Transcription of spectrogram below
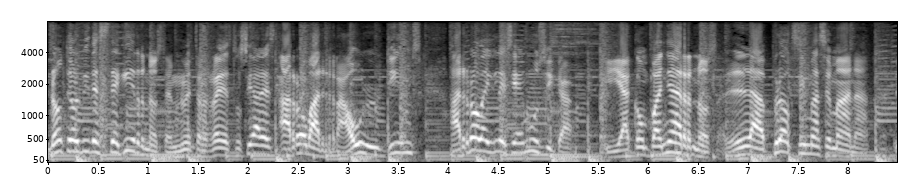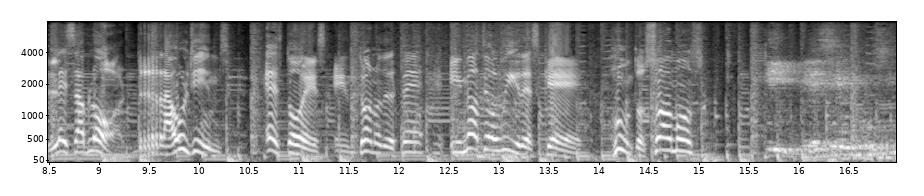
No te olvides seguirnos en nuestras redes sociales arroba Raúl arroba Iglesia de Música y acompañarnos la próxima semana. Les habló Raúl James. Esto es En Tono de Fe y no te olvides que juntos somos Iglesia Música.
